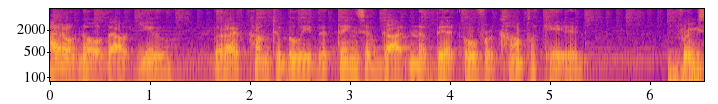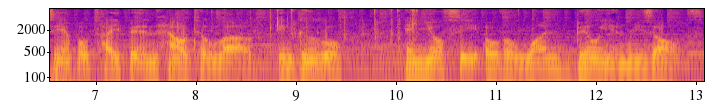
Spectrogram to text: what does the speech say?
I don't know about you, but I've come to believe that things have gotten a bit overcomplicated. For example, type in how to love in Google and you'll see over 1 billion results.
